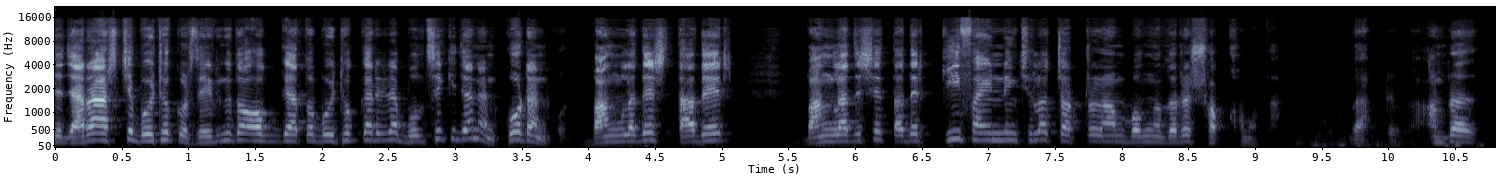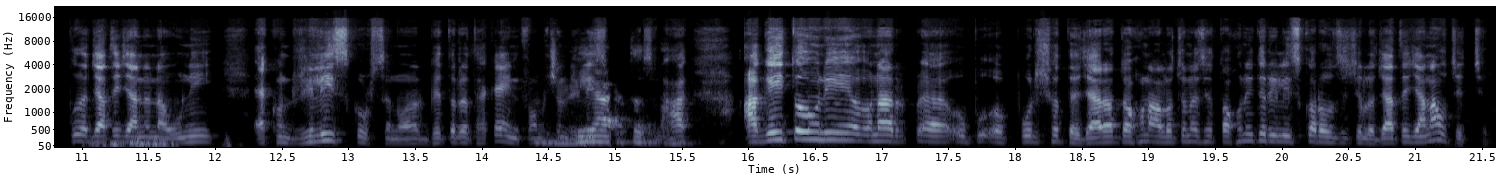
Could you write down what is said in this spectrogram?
যে যারা আসছে বৈঠক করছে এটা কিন্তু অজ্ঞাত বৈঠককারীরা বলছে কি জানেন? কোট আন কোট বাংলাদেশ তাদের বাংলাদেশে তাদের কি ফাইন্ডিং ছিল চট্টগ্রাম বঙ্গোদরের সক্ষমতা। আমরা পুরো জাতি জানে না উনি এখন রিলিজ করছেন ওনার ভেতরে থাকা ইনফরমেশন রিলিজ করছেন। আগেই তো উনি ওনার পরিষদে যারা তখন আলোচনা আছে তখনই তো রিলিজ করা উচিত ছিল যাতে জানা উচিত ছিল।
